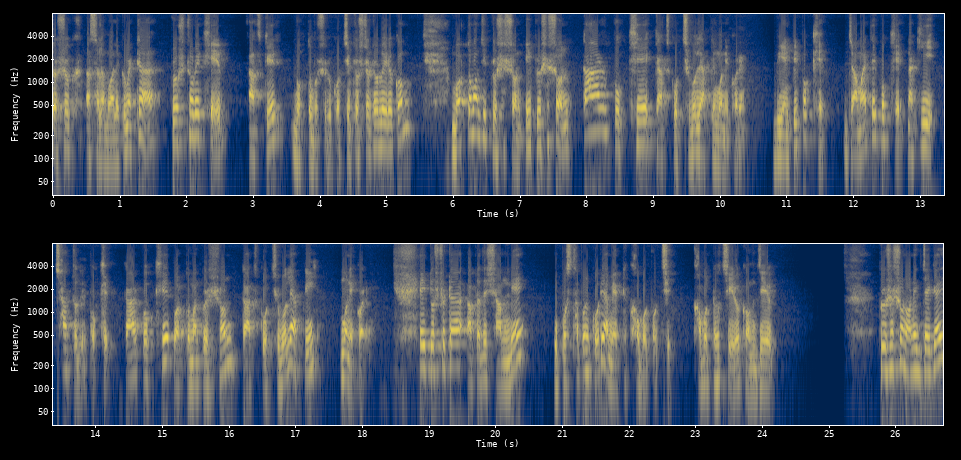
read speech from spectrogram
দর্শক, আসসালামু আলাইকুম। একটা প্রশ্ন রেখে আজকের বক্তব্য শুরু করছি। প্রশ্নটা হলো এরকম, বর্তমান যে প্রশাসন, এই প্রশাসন কার পক্ষে কাজ করছে বলে আপনি মনে করেন? বিএনপির পক্ষে, জামায়াতের পক্ষে, নাকি ছাত্রদের পক্ষে? কার পক্ষে বর্তমান প্রশাসন কাজ করছে বলে আপনি মনে করেন? এই প্রশ্নটা আপনাদের সামনে উপস্থাপন করে আমি একটা খবর পড়ছি। খবরটা হচ্ছে এরকম যে প্রশাসন অনেক জায়গায়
